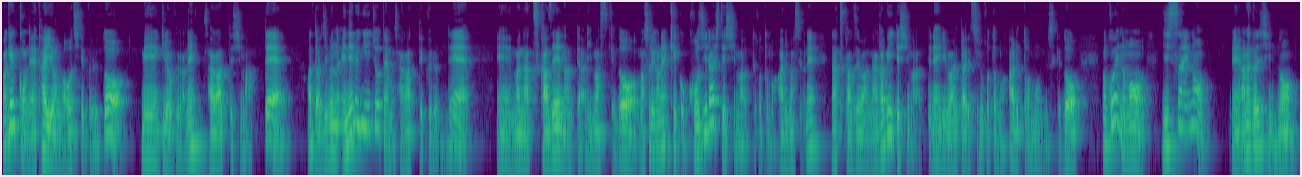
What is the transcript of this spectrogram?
まあ、結構ね体温が落ちてくると免疫力がね下がってしまってあとは自分のエネルギー状態も下がってくるんで、えーまあ、夏風邪なんてありますけど、まあ、それがね結構こじらしてしまうってこともありますよね夏風邪は長引いてしまうってね言われたりすることもあると思うんですけど、まあ、こういうのも実際の、えあなた自身の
